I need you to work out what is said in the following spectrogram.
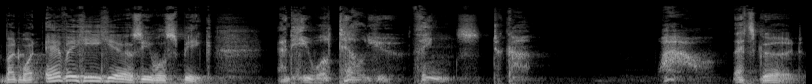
But whatever he hears, he will speak, and he will tell you things to come. Wow, that's good.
